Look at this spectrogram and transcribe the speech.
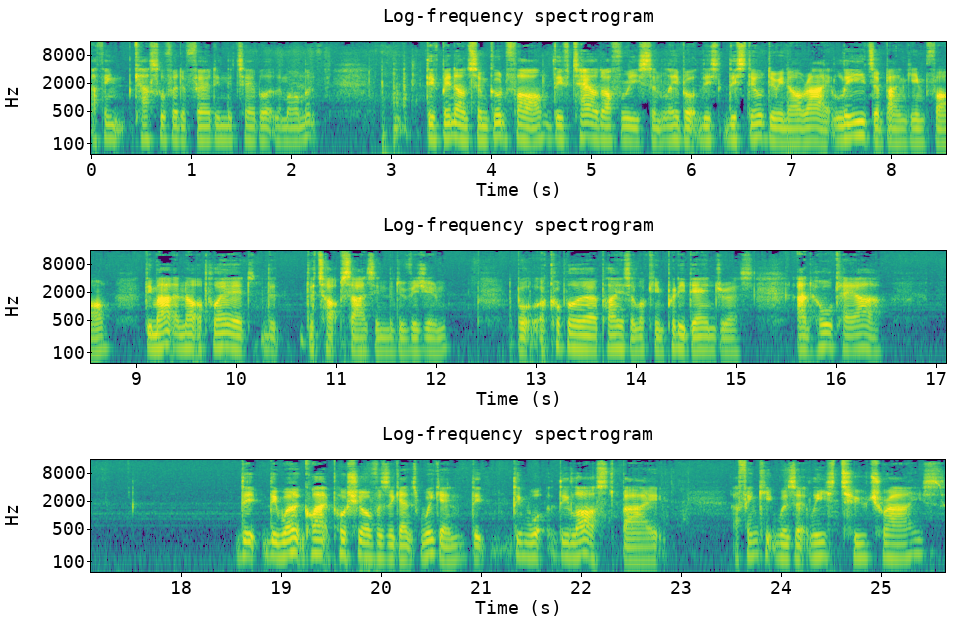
I think Castleford are third in the table at the moment. They've been on some good form. They've tailed off recently, but they, they're still doing all right. Leeds are banging form. They might have not have played the the top sides in the division, but a couple of their players are looking pretty dangerous. And Hull KR, they they weren't quite pushovers against Wigan. They they they lost by, I think it was at least two tries,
